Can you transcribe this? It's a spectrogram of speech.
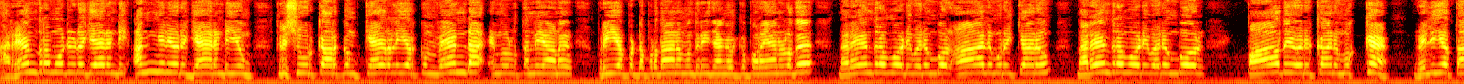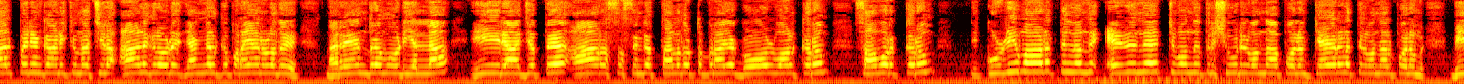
നരേന്ദ്രമോദിയുടെ ഗ്യാരണ്ടി. അങ്ങനെ ഒരു ഗ്യാരണ്ടിയും തൃശൂർക്കാർക്കും കേരളീയർക്കും വേണ്ട എന്നുള്ളത് തന്നെയാണ് പ്രിയപ്പെട്ട പ്രധാനമന്ത്രി ഞങ്ങൾക്ക് പറയാനുള്ളത്. നരേന്ദ്രമോദി വരുമ്പോൾ ആൽ മുറിക്കാനും നരേന്ദ്രമോദി വരുമ്പോൾ പാതയൊരുക്കാനും ഒക്കെ വലിയ താല്പര്യം കാണിക്കുന്ന ചില ആളുകളോട് ഞങ്ങൾക്ക് പറയാനുള്ളത് നരേന്ദ്രമോദിയല്ല ഈ രാജ്യത്ത് ആർ എസ് എസിന്റെ തലതൊട്ടപ്പനായ ഗോൾവാൾക്കറും സവർക്കറും കുഴിമാടത്തിൽ നിന്ന് എഴുന്നേറ്റ് വന്ന് തൃശ്ശൂരിൽ വന്നാൽ പോലും കേരളത്തിൽ വന്നാൽ പോലും ബി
